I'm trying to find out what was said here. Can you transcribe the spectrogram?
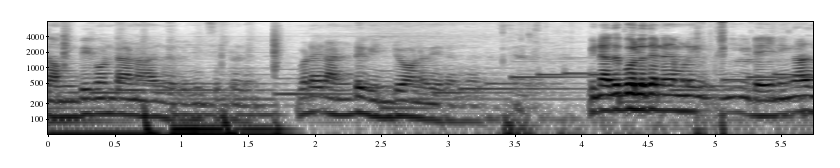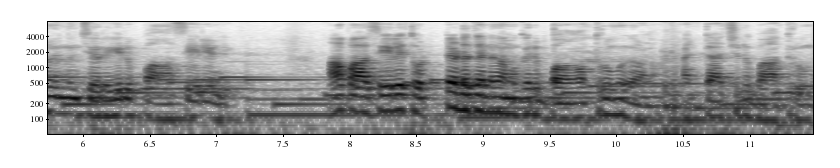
കമ്പി കൊണ്ടാണ് അത് നിർമ്മിച്ചിട്ടുള്ളത്. ഇവിടെ രണ്ട് വിൻഡോ ആണ് വരുന്നത്. പിന്നെ അതുപോലെ തന്നെ നമ്മൾ ഈ ഡൈനിങ് ഹാളിൽ നിന്നും ചെറിയൊരു പാസ് ഏരിയ ഉണ്ട് ആ പാസ് ഏരിയ തൊട്ടടുത്ത് തന്നെ നമുക്കൊരു ബാത്റൂം കാണാം. അറ്റാച്ച്ഡ് ബാത്റൂം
